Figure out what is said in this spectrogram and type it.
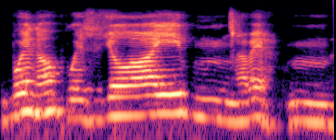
Bueno, pues yo hay, mm, a ver, mm,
